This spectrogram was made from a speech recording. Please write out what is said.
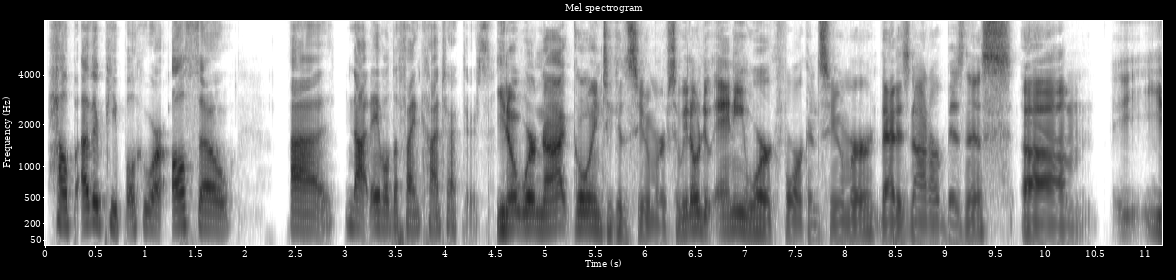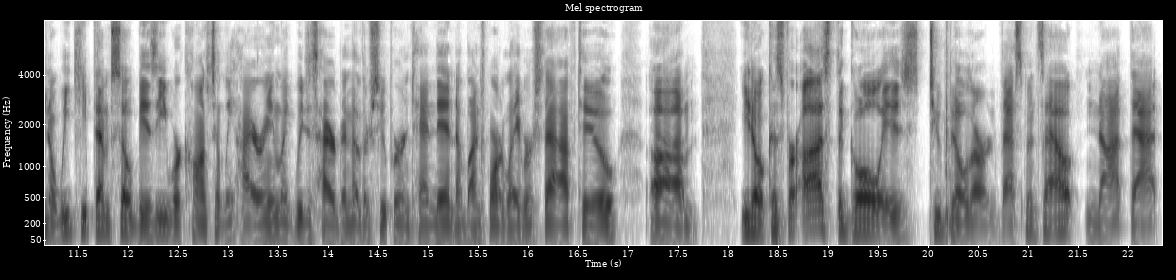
help other people who are also uh, not able to find contractors? You know, we're not going to consumer. So, we don't do any work for a consumer. That is not our business. Um, you know, we keep them so busy. We're constantly hiring. Like, we just hired another superintendent and a bunch more labor staff, too. Um, you know, because for us, the goal is to build our investments out, not that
